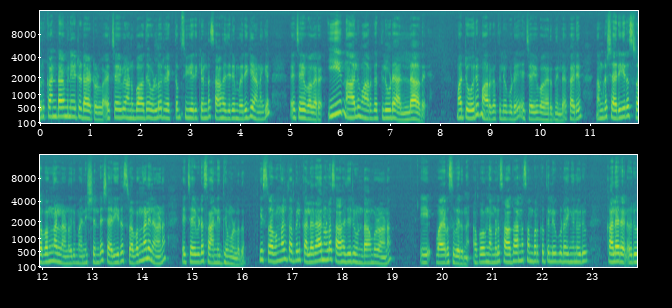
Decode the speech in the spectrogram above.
ഒരു കണ്ടാമിനേറ്റഡ് ആയിട്ടുള്ള എച്ച് ഐ വി അണുബാധയുള്ള ഒരു രക്തം സ്വീകരിക്കേണ്ട സാഹചര്യം വരികയാണെങ്കിൽ എച്ച് ഐ വി പകരം ഈ നാല് മാർഗത്തിലൂടെ അല്ലാതെ മറ്റൊരു മാർഗത്തിലൂടെ എച്ച് ഐ വി പകരുന്നില്ല. കാര്യം നമ്മുടെ ശരീര സ്രവങ്ങളിലാണ് ഒരു മനുഷ്യന്റെ ശരീര സ്രവങ്ങളിലാണ് എച്ച് ഐ വിയുടെ സാന്നിധ്യമുള്ളത്. ഈ സ്രവങ്ങൾ തമ്മിൽ കലരാനുള്ള സാഹചര്യം ഉണ്ടാകുമ്പോഴാണ് ഈ വൈറസ് വരുന്നത്. അപ്പം നമ്മൾ സാധാരണ സമ്പർക്കത്തിലൂടെ ഇങ്ങനെ ഒരു കലരൽ ഒരു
